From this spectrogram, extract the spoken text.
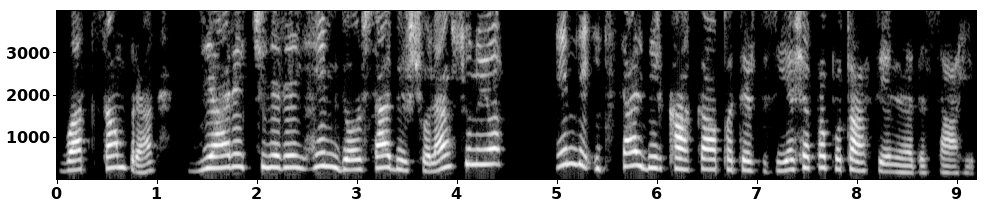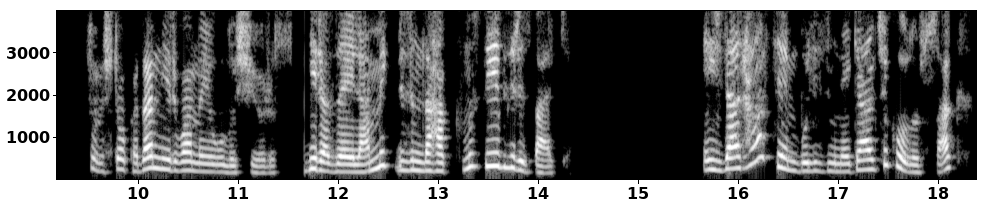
Wat Sampran ziyaretçilere hem görsel bir şölen sunuyor hem de içsel bir kahkaha patırtısı yaşatma potansiyeline de sahip. Sonuçta o kadar Nirvana'ya ulaşıyoruz. Biraz eğlenmek bizim de hakkımız diyebiliriz belki. Ejderha sembolizmine gelecek olursak,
